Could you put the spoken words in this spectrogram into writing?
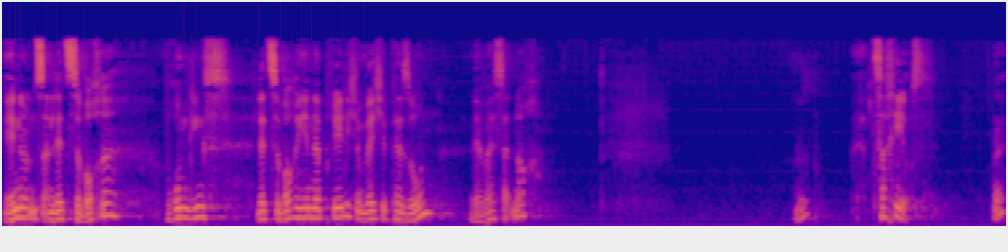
wir erinnern uns an letzte Woche. Worum ging es letzte Woche hier in der Predigt? Um welche Person? Wer weiß das noch? Hm? Zachäus. Hm?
